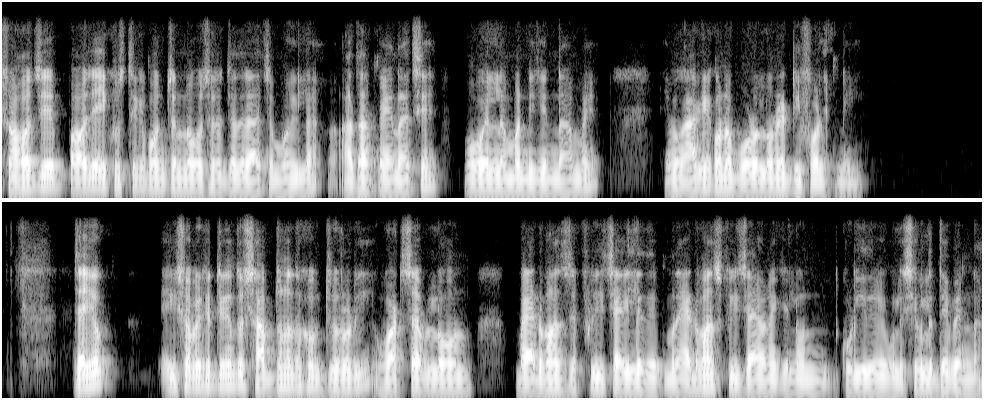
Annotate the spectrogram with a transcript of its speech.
সহজে পাওয়া যায় একুশ থেকে পঞ্চান্ন বছরের যাদের আছে মহিলা, আধার, প্যান আছে মোবাইল নাম্বার নিজের নামে এবং আগে কোনো বড় লোনের ডিফল্ট নেই। যাই হোক, এইসবের ক্ষেত্রে কিন্তু সাবধানতা খুব জরুরি। হোয়াটসঅ্যাপ লোন বা অ্যাডভান্সে ফ্রি চাইলে দেবে মানে অ্যাডভান্স ফ্রি চায় অনেকে লোন করিয়ে দেবে বলে, সেগুলো দেবেন না।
